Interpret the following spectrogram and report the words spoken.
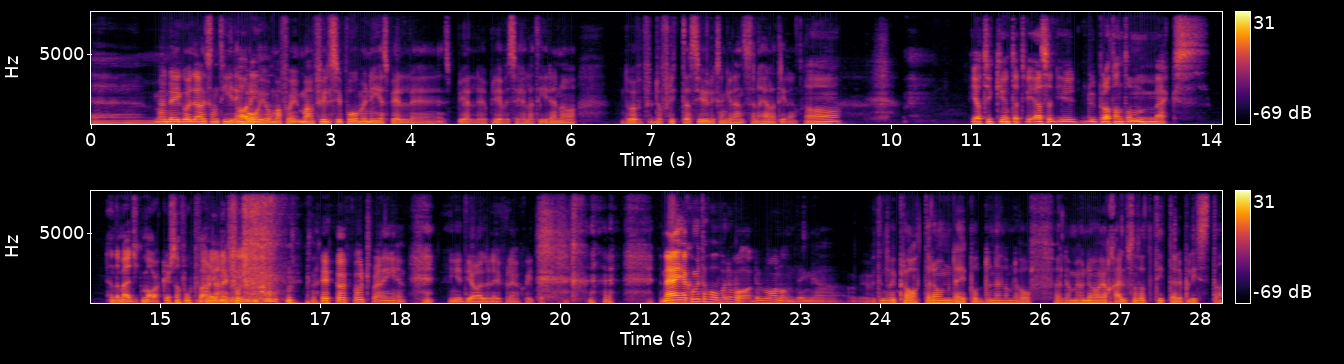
Ehm, Men det går, liksom, tiden Ja, går ju och man, får, man fylls ju på med nya spel, spelupplevelser hela tiden. Och då, då flyttas ju liksom gränserna hela tiden. Ja. Jag tycker ju inte att vi, alltså du pratar inte om Max and the Magic Marker som fortfarande den är i... fortfarande, är fortfarande ingen, inget ja eller nej på den skiten. nej, jag kommer inte ihåg vad det var. Det var någonting. Jag, jag vet inte om vi pratade om det i podden eller om det var off. Eller om det var jag själv som satt och tittade på listan.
